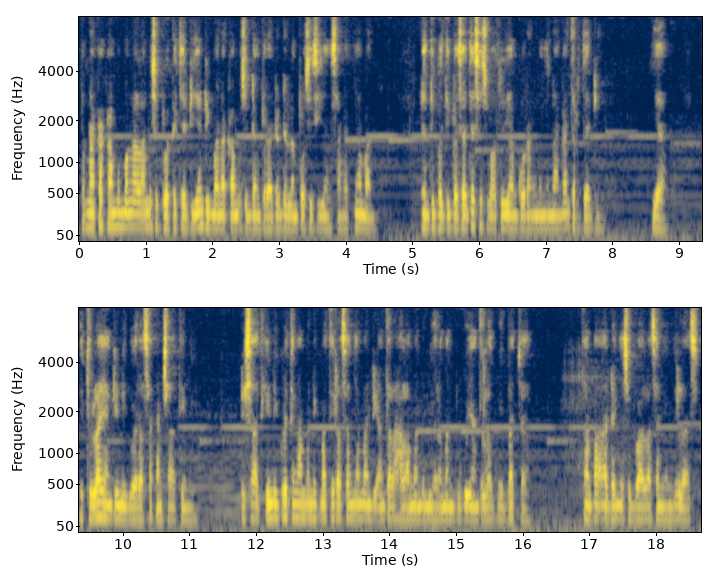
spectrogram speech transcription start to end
Pernahkah kamu mengalami sebuah kejadian di mana kamu sedang berada dalam posisi yang sangat nyaman, dan tiba-tiba saja sesuatu yang kurang menyenangkan terjadi? Ya, itulah yang kini gue rasakan saat ini. Di saat kini gue tengah menikmati rasa nyaman di antara halaman demi halaman buku yang telah gue baca, tanpa adanya sebuah alasan yang jelas,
